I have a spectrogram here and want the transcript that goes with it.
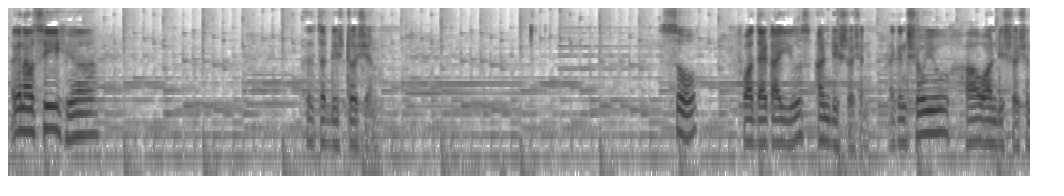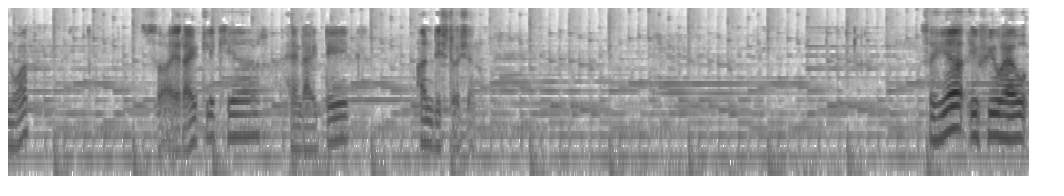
okay now see here is the distortion. So for that I use undistortion. I can show you how undistortion work. So I right click here and I take undistortion. So here if you have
